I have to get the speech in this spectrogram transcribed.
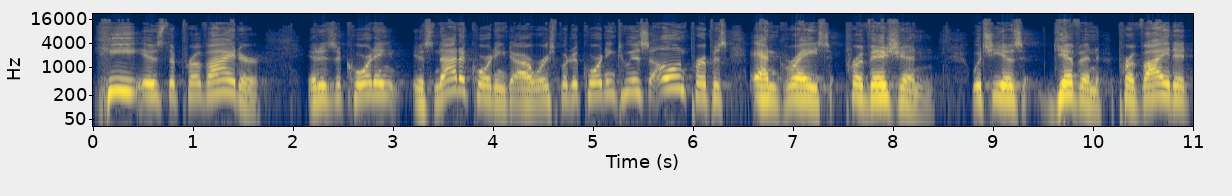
He is the provider. It is according is not according to our works, but according to his own purpose and grace provision, which he has given, provided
